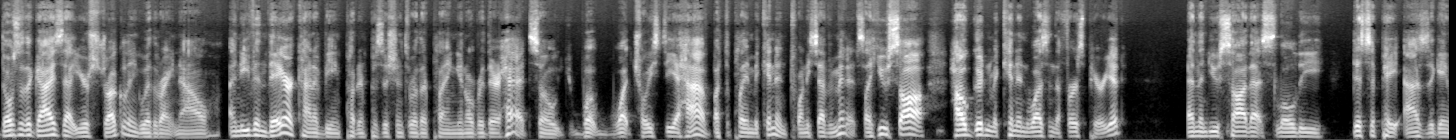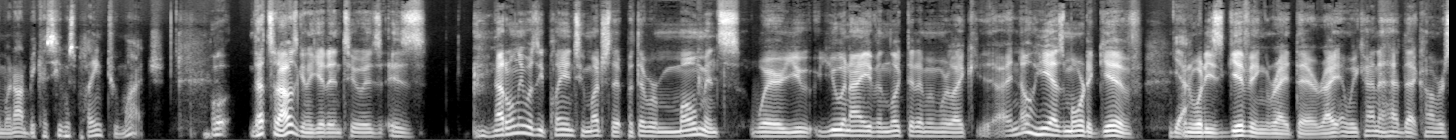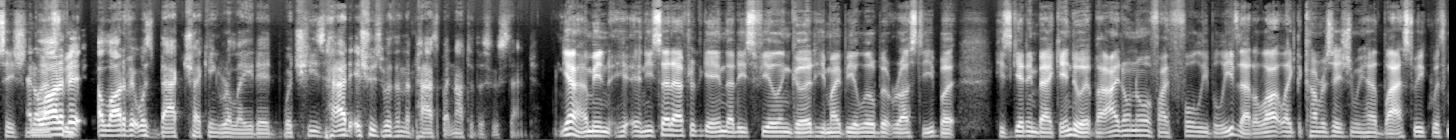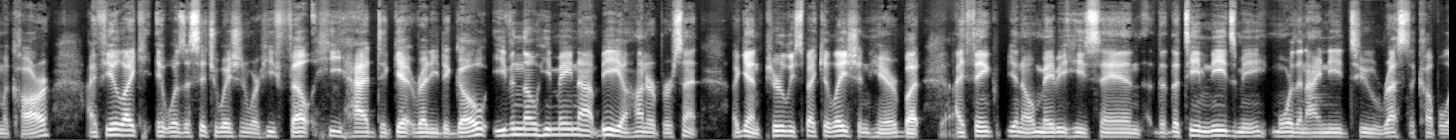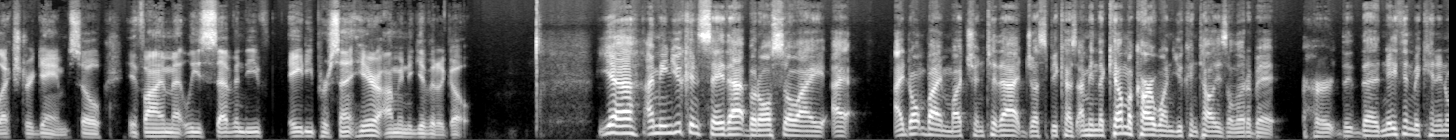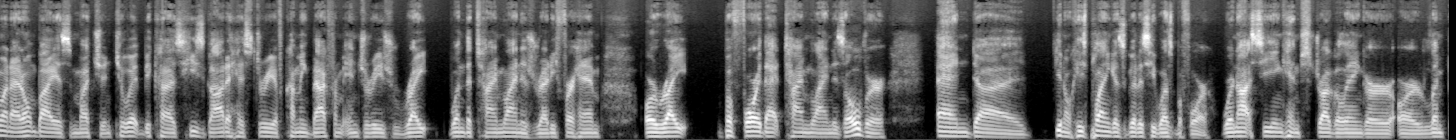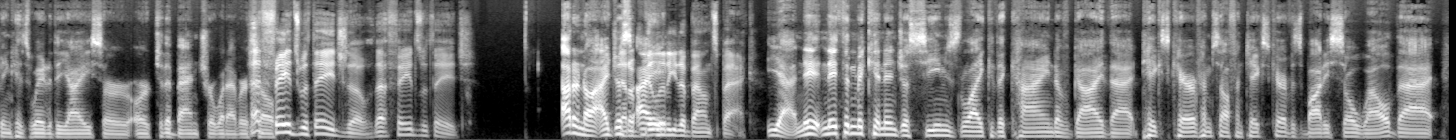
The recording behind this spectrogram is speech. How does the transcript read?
Those are the guys that you're struggling with right now. And even they are kind of being put in positions where they're playing in over their head. So what what choice do you have but to play MacKinnon 27 minutes? Like you saw how good MacKinnon was in the first period. And then you saw that slowly dissipate as the game went on because he was playing too much. Well, that's what I was going to get into is is not only was he playing too much that but there were moments where you you and I even looked at him and we're like I know he has more to give yeah. than what he's giving right there right and we kind of had that conversation and a lot of week. it a lot of it was back checking related which he's had issues with in the past but not to this extent yeah I mean and he said after the game that he's feeling good he might be a little bit rusty but he's getting back into it but I don't know if I fully believe that a lot like the conversation we had last week with Makar I feel like it was a situation where he felt he had to get ready to go even though he may not be 100%. Again, purely speculation here, but yeah. I think, you know, maybe he's saying that the team needs me more than I need to rest a couple extra games. So if I'm at least 70, 80% here, I'm going to give it a go. Yeah, I mean, you can say that, but also I, I, I don't buy much into that just because I mean the Cale Makar one you can tell he's a little bit hurt. The, the Nathan MacKinnon one I don't buy as much into it because he's got a history of coming back from injuries right when the timeline is ready for him or right before that timeline is over. And, uh, you know, he's playing as good as he was before. We're not seeing him struggling or or limping his way to the ice or or to the bench or whatever. That so, fades with age, though. That fades with age. I don't know. I just that ability I, to bounce back. Yeah, Nathan MacKinnon just seems like the kind of guy that takes care of himself and takes care of his body so well that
